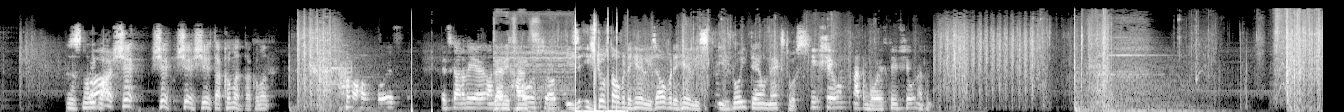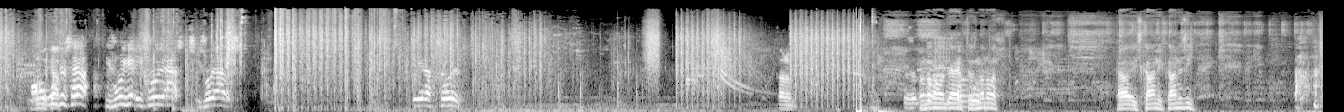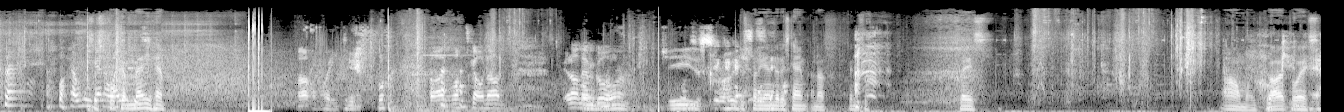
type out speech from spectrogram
There's a sniper. Oh shit, shit, shit, shit, they're coming, they're coming. Oh, boys. It's gonna be on Danny the tower Chance. job. He's, he's just over the hill, he's over the hill, he's, he's right down next to us. Keep shooting at them, boys. Keep shooting at them. Oh, the one just here. He's right here. He's right at us. He's right at us. Yeah, that's good. Got him. There's Another one there, there's another one. Oh, he's gone, he's gone, is he? How are we getting away Fucking with this? Mayhem. Oh wait, dude. God, what's going on? Get on them, go. Jesus Just Christ. to the end of this game, and I've finished it. Please. Oh my god, boys.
